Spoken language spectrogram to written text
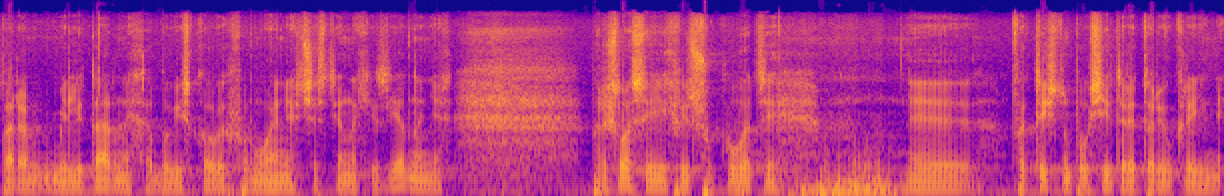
парамілітарних або військових формуваннях, частинах і з'єднаннях, прийшлося їх відшукувати е, фактично по всій території України.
